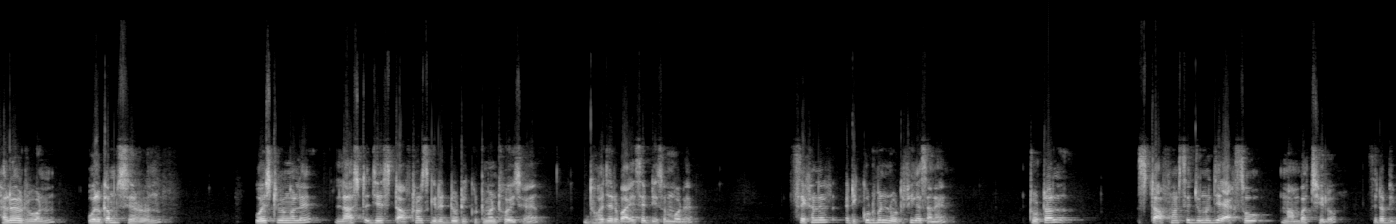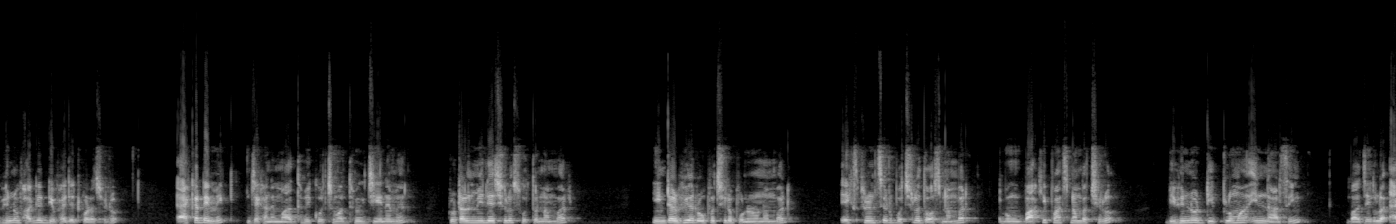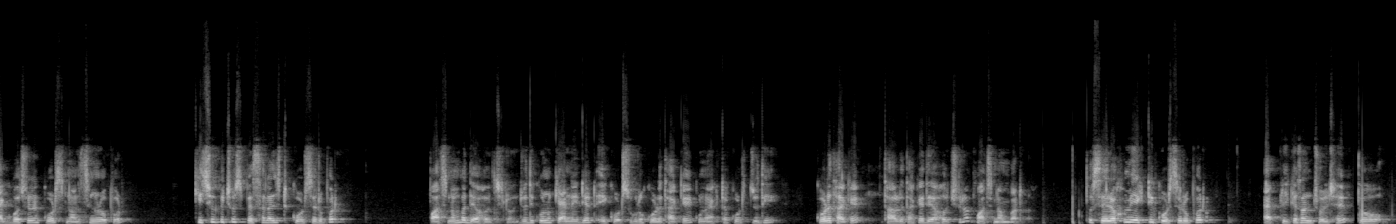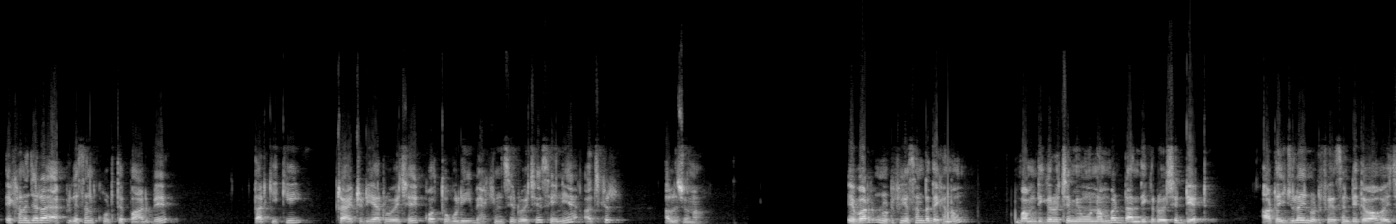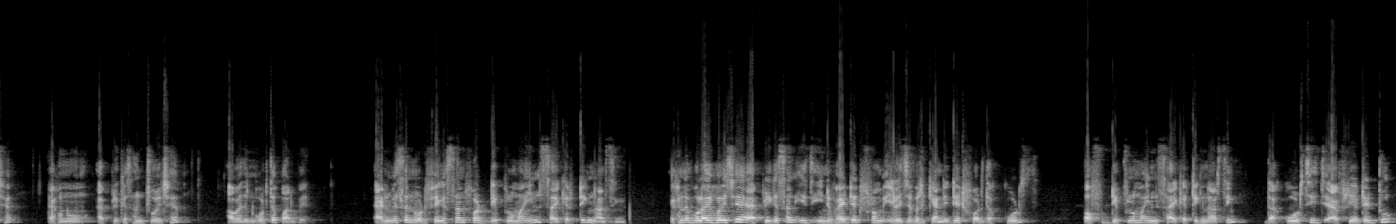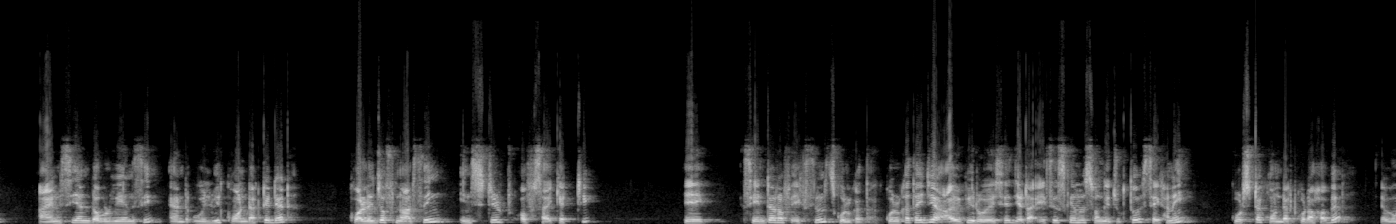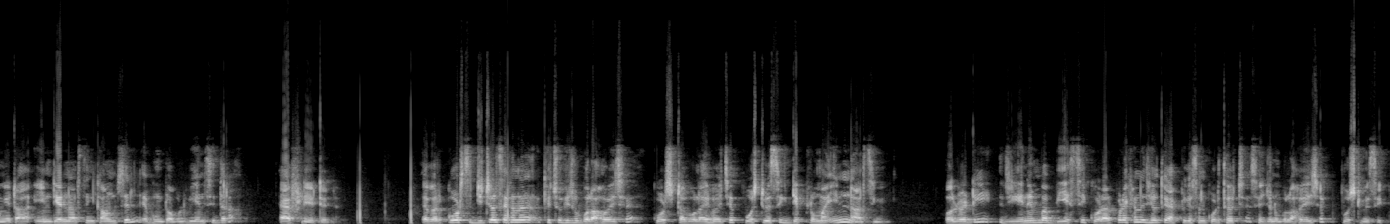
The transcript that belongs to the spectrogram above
Hello everyone welcome to শেরন ওয়েস্ট বেঙ্গলে last যে staff nurse grade two recruitment হয়েছে দু হাজার বাইশের ডিসেম্বরে, সেখানের রিক্রুটমেন্ট নোটিফিকেশানে টোটাল স্টাফ নার্সের জন্য যে একশো নাম্বার ছিল, সেটা বিভিন্ন ভাগে ডিভাইডেড করা ছিল। অ্যাকাডেমিক যেখানে মাধ্যমিক, উচ্চ মাধ্যমিক জিএনএমের টোটাল মিলিয়ে ছিল সত্তর নাম্বার ইন্টারভিউয়ের উপর ছিল পনেরো নাম্বার এক্সপিরিয়েন্সের উপর ছিল দশ নাম্বার এবং বাকি পাঁচ নাম্বার ছিল বিভিন্ন ডিপ্লোমা ইন নার্সিং বা যেগুলো এক বছরের কোর্স নার্সিংয়ের ওপর কিছু কিছু স্পেশালাইজড কোর্সের উপর পাঁচ নম্বর দেওয়া হচ্ছিল। যদি কোনো ক্যান্ডিডেট এই কোর্সগুলো করে থাকে, কোনো একটা কোর্স যদি করে থাকে, তাহলে তাকে দেওয়া হচ্ছিল পাঁচ নাম্বার তো সেরকমই একটি কোর্সের উপর অ্যাপ্লিকেশান চলছে। তো এখানে যারা অ্যাপ্লিকেশান করতে পারবে, তার কী কী ক্রাইটেরিয়া রয়েছে, কতগুলি ভ্যাকেন্সি রয়েছে, সেই নিয়ে আজকের আলোচনা। এবার নোটিফিকেশানটা দেখে নাও। বাম দিকে রয়েছে মেমো নাম্বার ডান দিকে রয়েছে ডেট আটই জুলাই নোটিফিকেশানটি দেওয়া হয়েছে। এখনও অ্যাপ্লিকেশান চলছে। আবেদন করতে পারবে। Admission notification for diploma in psychiatric nursing এখানে বলাই হয়েছে application is invited from eligible candidate for the course of diploma in psychiatric nursing the course is affiliated to INC and WNC and will be conducted at college of nursing institute of psychiatry a centre of excellence Kolkata. কলকাতায় যে IOP রয়েছে, যেটা এসএসকেএমের সঙ্গে যুক্ত, সেখানেই কোর্সটা conduct করা হবে এবং এটা ইন্ডিয়ান নার্সিং কাউন্সিল এবং ডব্লিউবিএনসি দ্বারা অ্যাফিলিয়েটেড এবার কোর্স ডিটেলস এখানে কিছু কিছু বলা হয়েছে। কোর্সটা বলাই হয়েছে post basic diploma in nursing already GNM বা বিএসসি করার পর এখানে যেহেতু অ্যাপ্লিকেশন করতে হচ্ছে, সেই জন্য বলা হয়েছে পোস্ট বেসিক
